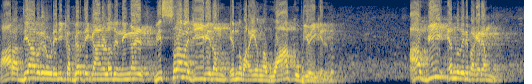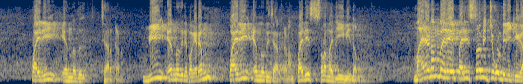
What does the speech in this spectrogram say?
ആറ് അധ്യാപകരോട് എനിക്ക് അഭ്യർത്ഥിക്കാനുള്ളത് നിങ്ങൾ വിശ്രമ ജീവിതം എന്ന് പറയുന്ന വാക്ക് ഉപയോഗിക്കരുത്. ആ വി എന്നതിന് പകരം പരി എന്നത് ചേർക്കണം. വി എന്നതിന് പകരം പരി എന്നത് ചേർക്കണം. പരിശ്രമ ജീവിതം. മരണം വരെ പരിശ്രമിച്ചു കൊണ്ടിരിക്കുക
